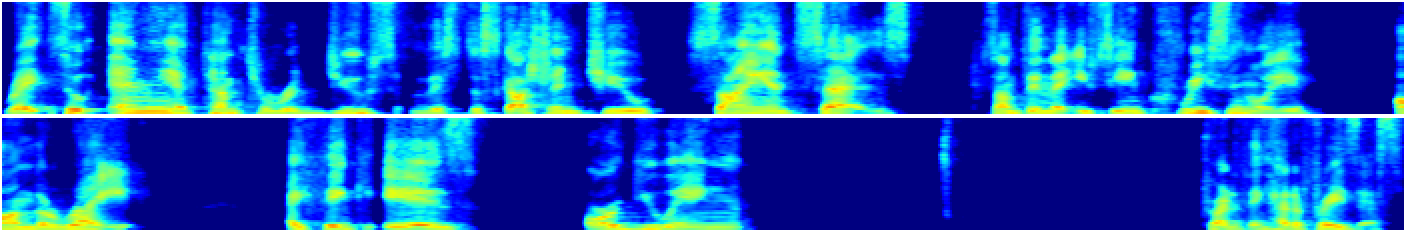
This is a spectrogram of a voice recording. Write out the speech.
Right. So, any attempt to reduce this discussion to science says something that you see increasingly on the right, I think is arguing, trying to think how to phrase this.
